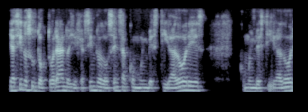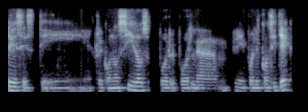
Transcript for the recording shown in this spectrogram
ya haciendo sus doctorandos y ejerciendo docencia como investigadores, como investigadores este, reconocidos por, por, la, eh, por el CONCITEC,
